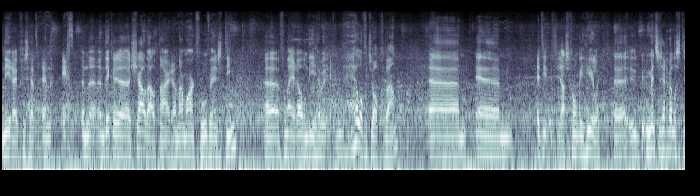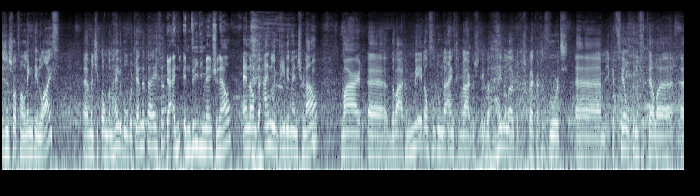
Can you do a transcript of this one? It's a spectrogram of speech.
neer heeft gezet. En echt een, een dikke shout-out naar, naar Mark Verhoeven en zijn team van Arrow. Want die hebben echt een hell of a job gedaan. Ehm, ehm, het, is, ja, het is gewoon weer heerlijk. Mensen zeggen wel eens het is een soort van LinkedIn Live. Want je komt een heleboel bekenden tegen. Ja, en, en driedimensionaal. En dan de- eindelijk driedimensionaal. Maar eh, er waren meer dan voldoende eindgebruikers. Ik heb hele leuke gesprekken gevoerd. Ehm, ik heb veel kunnen vertellen. eh,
